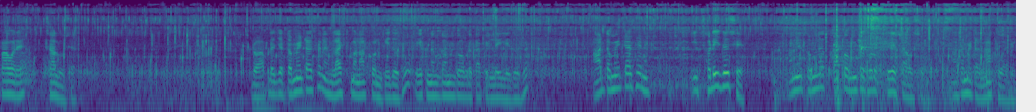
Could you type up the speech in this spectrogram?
પાવરે ચાલુ છે. તો આપણે જે ટમેટા છે ને, લાસ્ટમાં નાખવાનું કીધું હતું. એક નંગ ટમેટો આપણે કાપીને લઈ લીધો છે. આ ટમેટા છે ને એ છડી જશે અને તમને ખાતો મીઠો થોડોક ફ્રેશ આવશે. આ ટમેટા નાખવાથી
